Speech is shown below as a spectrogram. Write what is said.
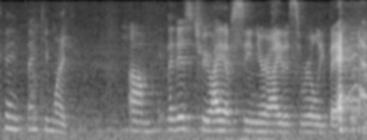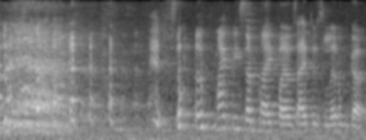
Okay, thank you, Mike. Um, That is true, I have senioritis really bad. So it might be some typos, I just let them go.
